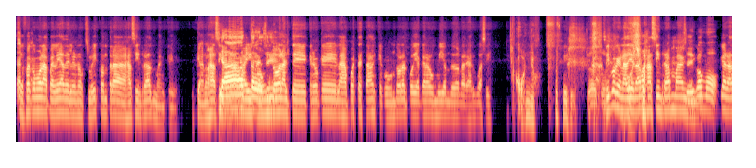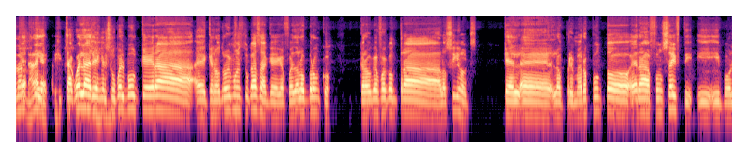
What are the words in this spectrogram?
Eso fue como la pelea de Lennox Luis contra Hassan Radman, que ganó Hassan Radman y con un dólar, te, creo que las apuestas estaban que con un dólar podía ganar un millón de dólares, algo así. Coño. Sí, porque nadie daba a Radman sí, como, ganador, eh, nadie. Eh, ¿Te acuerdas, en el Super Bowl que era eh, que nosotros vimos en tu casa, que, que, fue de los Broncos? Creo que fue contra los Seahawks que los primeros puntos era fun safety y, y por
